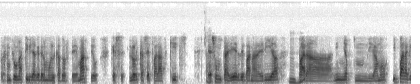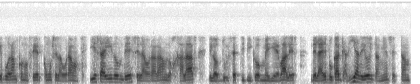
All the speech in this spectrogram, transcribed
por ejemplo, una actividad que tenemos el 14 de marzo, que es Lorca Sefarad Kids, ah. es un taller de panadería para niños, mm, digamos, y para que puedan conocer cómo se elaboraban. Y es ahí donde se elaborarán los jalás y los dulces típicos medievales de la época que a día de hoy también se están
